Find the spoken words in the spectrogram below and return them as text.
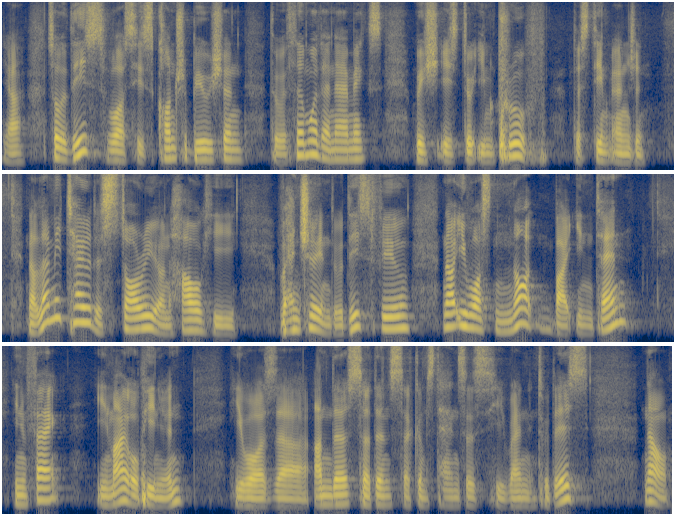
Yeah. So this was his contribution to thermodynamics, which is to improve the steam engine. Now let me tell you the story on how he ventured into this field. Now it was not by intent. In fact, in my opinion, he was uh, under certain circumstances he went into this. Now,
